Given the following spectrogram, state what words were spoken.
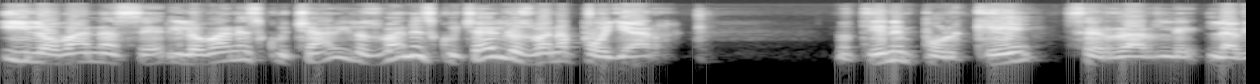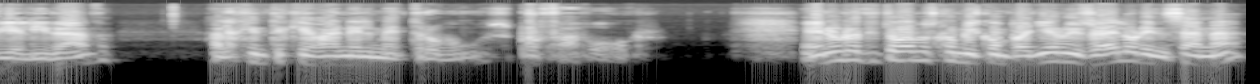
Y lo van a hacer, y lo van a escuchar, y los van a escuchar, y los van a apoyar. No tienen por qué cerrarle la vialidad a la gente que va en el Metrobús, por favor. En un ratito vamos con mi compañero Israel Lorenzana,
